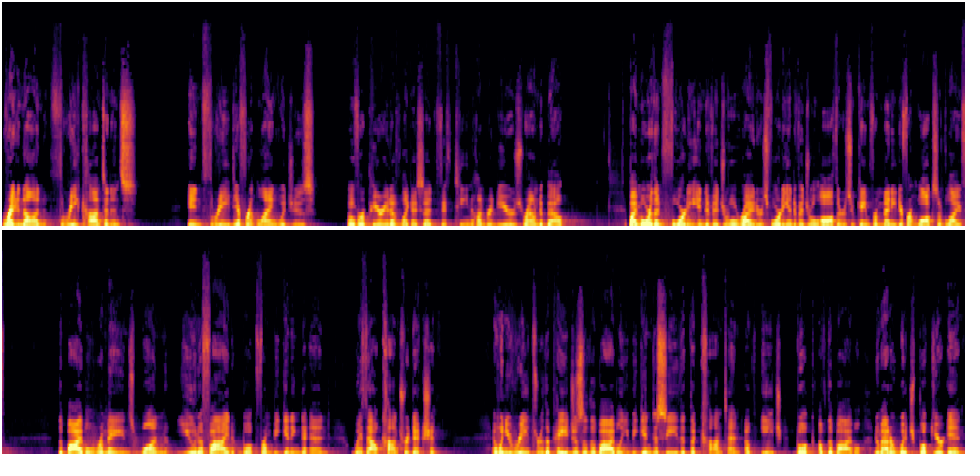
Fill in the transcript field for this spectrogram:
written on three continents in three different languages over a period of, like I said, 1,500 years roundabout by more than 40 individual writers, 40 individual authors who came from many different walks of life, the Bible remains one unified book from beginning to end without contradiction. And when you read through the pages of the Bible, you begin to see that the content of each book of the Bible, no matter which book you're in,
